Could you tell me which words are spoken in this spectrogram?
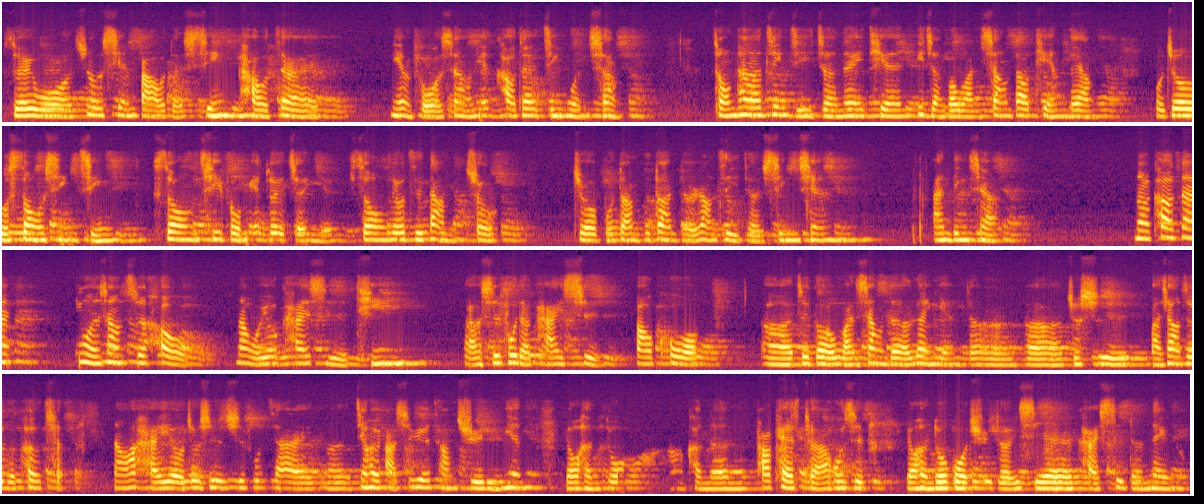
所以我就先把我的心靠在念佛上，念靠在经文上。从他晋级者那一天，一整个晚上到天亮，我就诵心经，诵七佛灭罪真言，诵六字大明咒。就不断不断的让自己的心先安定下来。那靠在英文上之后，那我又开始听啊师傅的开示，包括呃这个晚上的楞严的呃就是晚上这个课程，然后还有就是师傅在呃建辉法师乐堂区里面有很多。可能 podcast 啊，或是有很多过去的一些开示的内容，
